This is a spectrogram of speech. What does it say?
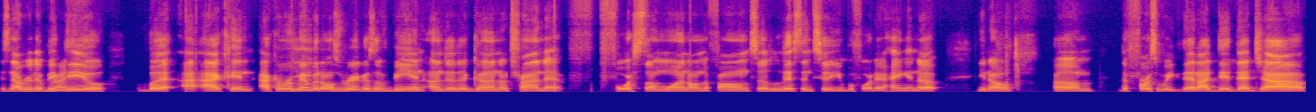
it's not really a big right. deal but I, I, can i can remember those rigors of being under the gun of trying to force someone on the phone to listen to you before they're hanging up you know um, the first week that i did that job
